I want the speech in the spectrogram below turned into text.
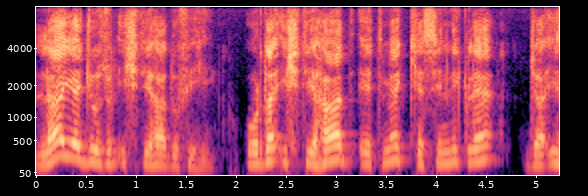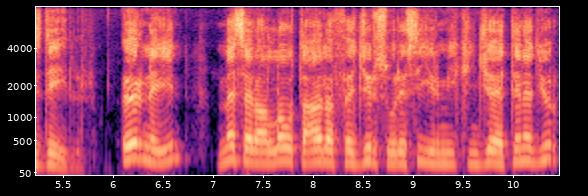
La yecuzul iştihadu fihi. Orada iştihad etmek kesinlikle caiz değildir. Örneğin mesela Allahu Teala Fecir suresi 22. ayette ne diyor?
